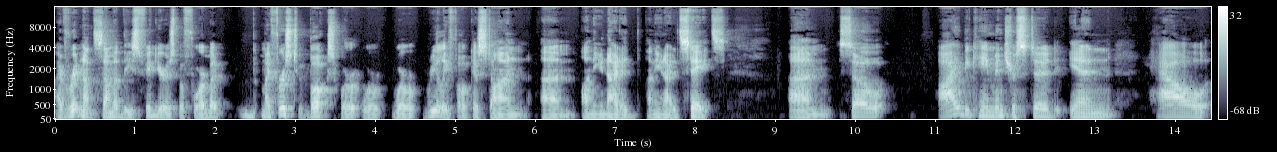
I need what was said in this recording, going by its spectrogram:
I've written on some of these figures before, but my first two books were were were really focused on um, on the United on the United States. Um, so I became interested in how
